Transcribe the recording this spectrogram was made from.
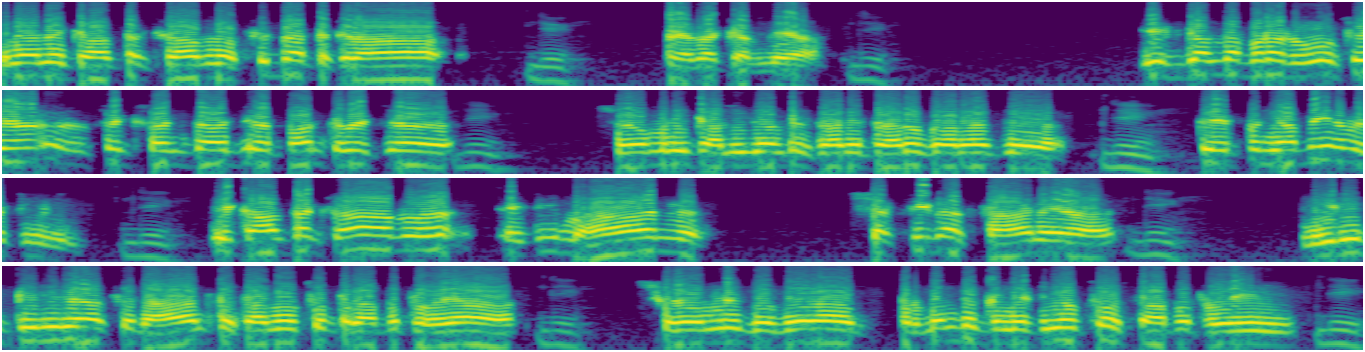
ਉਹਨਾਂ ਨੇ ਅਕਾਲ ਤਖਤ ਸਾਹਿਬ ਨਾਲ ਸਿੱਧਾ ਟਕਰਾਅ ਜੀ। ਪੈਦਾ ਕਰ ਲਿਆ। ਜੀ। ਇਸ ਗੱਲ ਦਾ ਬੜਾ ਰੋਸ ਹੈ ਸਿੱਖ ਸੰਗਤਾਂ 'ਚ ਪੰਥ ਵਿੱਚ ਜੀ। ਸ਼੍ਰੋਮਣੀ ਅਕਾਲੀ ਦਲ ਦੇ ਸਾਰੇ ਪੈਰੋਕਾਰਾਂ 'ਚ ਜੀ। ਤੇ ਪੰਜਾਬੀਆਂ ਵਿੱਚ ਵੀ। ਜੀ। ਇਹ ਅਕਾਲ ਤਖਤ ਸਾਹਿਬ ਐਡੀ ਮਹਾਨ ਸ਼ਕਤੀ ਦਾ ਸਥਾਨ ਹੈ ਜੀ। ਮੇਰੀ ਪੀੜੀ ਦਾ ਸਿਧਾਂਤ ਸਾਨੂੰ ਉੱਥੋਂ ਪ੍ਰਾਪਤ ਹੋਇਆ। ਜੀ। ਸ਼੍ਰੋਮਣੀ ਗੁਰਦੁਆਰਾ ਪ੍ਰਬੰਧਕ ਕਮੇਟੀ ਉੱਥੋਂ ਸਥਾਪਿਤ ਹੋਈ। ਜੀ।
